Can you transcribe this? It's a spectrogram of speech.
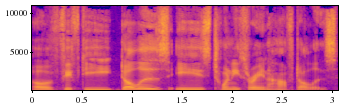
of $50 is $23.5.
